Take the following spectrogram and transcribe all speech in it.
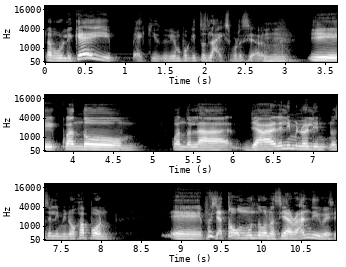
La publiqué y X, bien poquitos likes, por decir algo. Ujú. Y cuando, cuando la, ya eliminó, eli- nos eliminó Japón, eh, pues ya todo el mundo conocía a Randy, güey. Sí,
